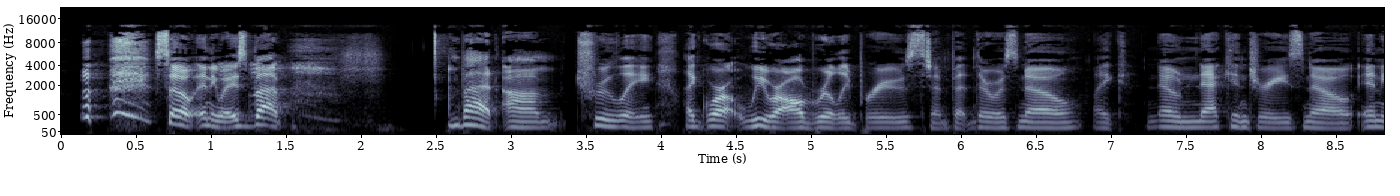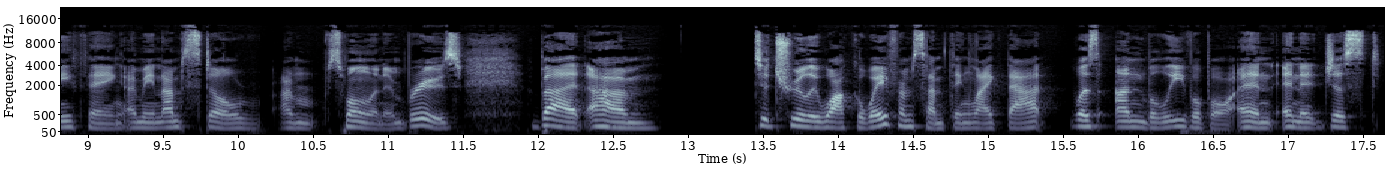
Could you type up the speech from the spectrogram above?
so anyways, but but um truly like we're we were all really bruised and but there was no like no neck injuries no anything. I mean i'm still i'm swollen and bruised. But um to truly walk away from something like that was unbelievable. And and it just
